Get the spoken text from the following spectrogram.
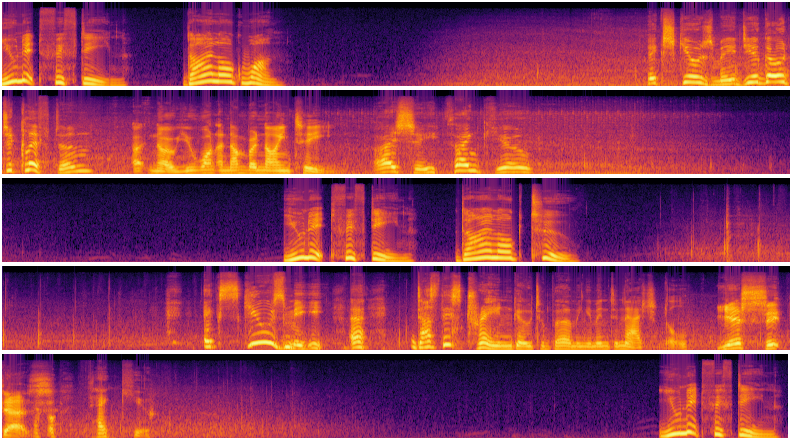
Unit 15. Dialogue 1. Excuse me, do you go to Clifton? Uh, no, you want a number 19. I see. Thank you. Unit 15. Dialogue 2. Excuse me, uh, does this train go to Birmingham International? Yes, it does. Oh, thank you. Unit 15.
